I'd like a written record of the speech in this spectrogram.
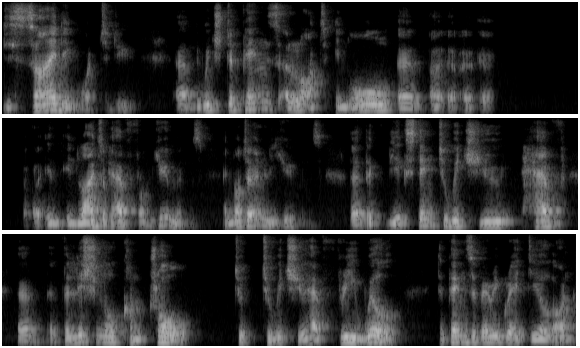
deciding what to do, um, which depends a lot in all um, uh, uh, uh, in, in light of have from humans and not only humans. the, the extent to which you have uh, volitional control, to, to which you have free will, depends a very great deal on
